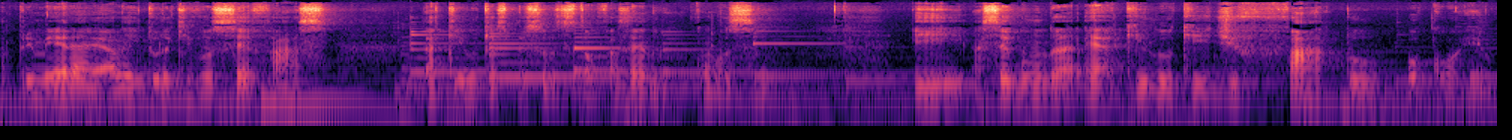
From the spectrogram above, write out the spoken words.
A primeira é a leitura que você faz daquilo que as pessoas estão fazendo com você. E a segunda é aquilo que de fato ocorreu.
